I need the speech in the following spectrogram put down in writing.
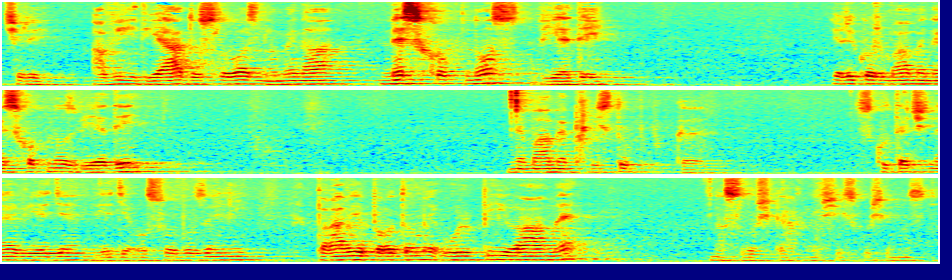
Čili avidya doslova znamená neschopnost vědy. Jelikož máme neschopnost vědy, nemáme přístup k skutečné vědě, vědě osvobození. Právě proto my ulpíváme na složkách naší zkušeností.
